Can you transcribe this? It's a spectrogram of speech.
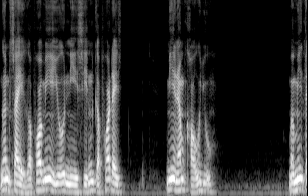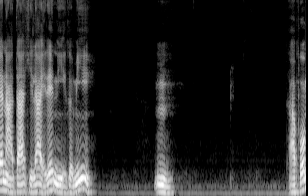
เงินใส่ก็พอมีอยู่หนี้สินก็พอได้มีน้ำเขาอยู่บ่มีแต่หน้าตาขี้ไล่ได้หนี้ก็มี อืม ถ้าผม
